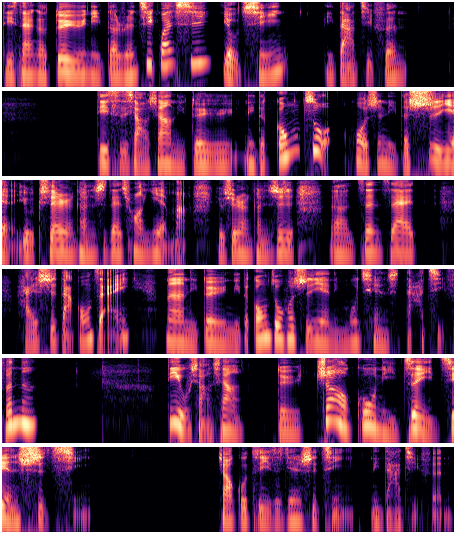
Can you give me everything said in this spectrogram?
第三个对于你的人际关系、友情，你打几分？第四小项，你对于你的工作或是你的事业，有些人可能是在创业嘛，有些人可能是嗯正在还是打工仔，那你对于你的工作或事业，你目前是打几分呢？第五小项。对于照顾你这一件事情，照顾自己这件事情，你打几分？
